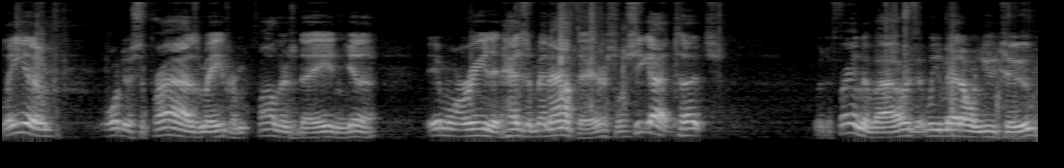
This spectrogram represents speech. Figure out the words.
Leah wanted to surprise me for Father's Day and get a MRE that hasn't been out there, so she got in touch with a friend of ours that we met on YouTube.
